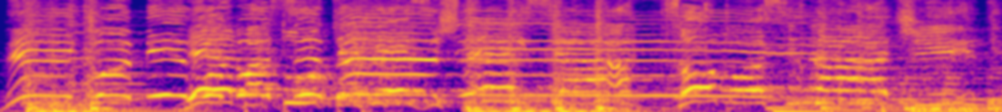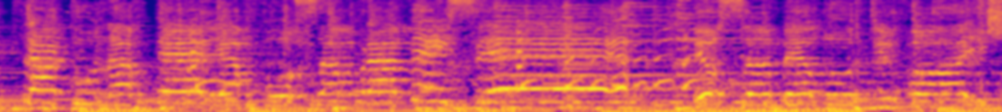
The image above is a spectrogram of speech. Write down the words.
Vem comigo, mocidade! resistência, Eu samba é luta e voz,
